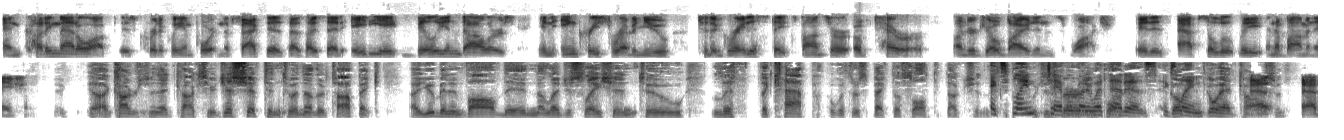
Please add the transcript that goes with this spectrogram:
And cutting that off is critically important. The fact is, as I said, $88 billion in increased revenue to the greatest state sponsor of terror under Joe Biden's watch. It is absolutely an abomination. Uh, Congressman Ed Cox here. Just shifting to another topic. Uh, you've been involved in legislation to lift the cap with respect to SALT deductions. Explain to everybody what that is. Explain. Go, go ahead, Congressman. Ab-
